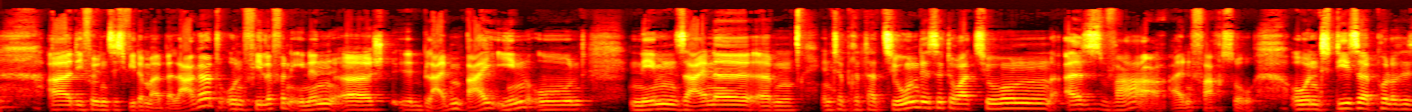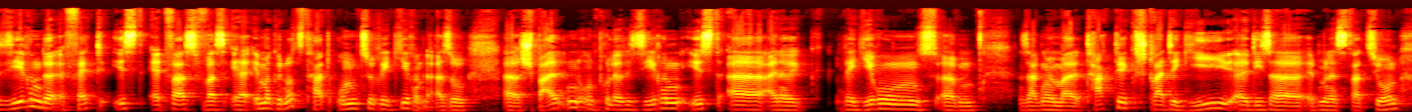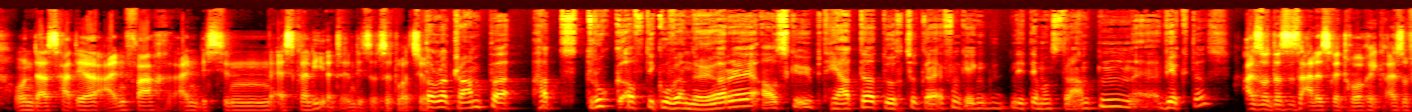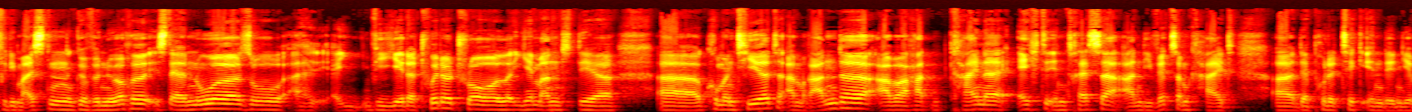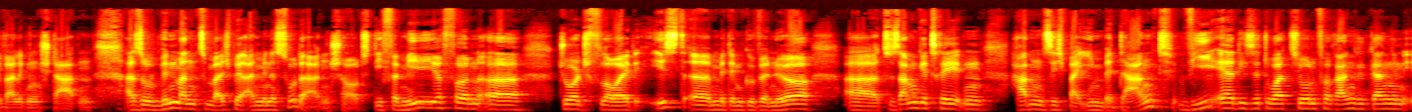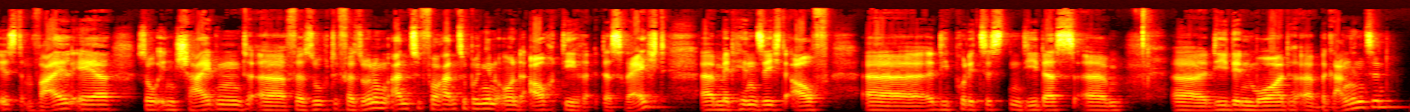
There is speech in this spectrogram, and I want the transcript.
äh, die fühlen sich wieder mal belagert und viele von ihnen äh, bleiben bei ihm und nehmen seine ähm, Interpretation der Situation als wahr, einfach so. Und dieser polarisierende Effekt ist etwas, was er immer genutzt hat, um zu regieren. Also äh, spalten und polarisieren ist äh, eine Regierungs, ähm, sagen wir mal, Taktik, Strategie äh, dieser Administration und das hat er einfach ein bisschen eskaliert in dieser Situation. Donald Trump äh, hat Druck auf die Gouverneure ausgeübt, härter durchzugreifen gegen die Demonstranten. Wirkt das? Also das ist alles Rhetorik. Also für die meisten Gouverneure ist er nur so äh, wie jeder Twitter-Troll, jemand, der äh, kommentiert am Rande, aber hat keine echte Interesse an die Wirksamkeit äh, der Politik in den jeweiligen Staaten. Also wenn man zum Beispiel an Minnesota anschaut, die Familie von äh, George Floyd ist äh, mit dem Gouverneur äh, zusammengetreten, haben sich bei ihm bedankt, wie er die Situation vorangegangen ist, weil er so entscheidend äh, versucht, Versöhnung voranzubringen und auch die, das Recht äh, mit Hinsicht auf äh, die Polizisten, die das, ähm, äh, die den Mord begangen sind.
